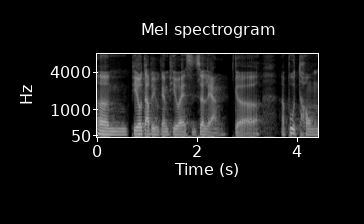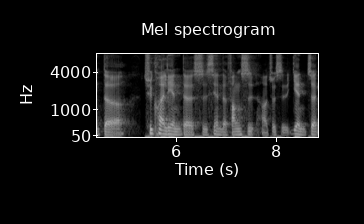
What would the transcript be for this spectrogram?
嗯，POW 跟 POS 这两个呃不同的区块链的实现的方式啊，就是验证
